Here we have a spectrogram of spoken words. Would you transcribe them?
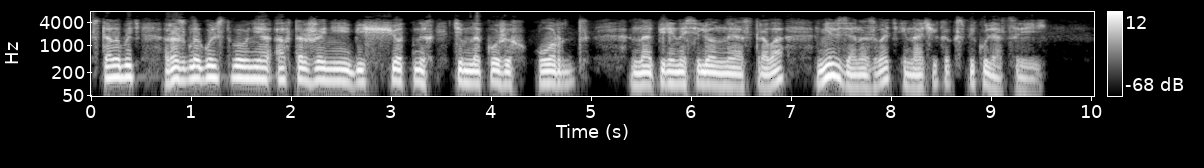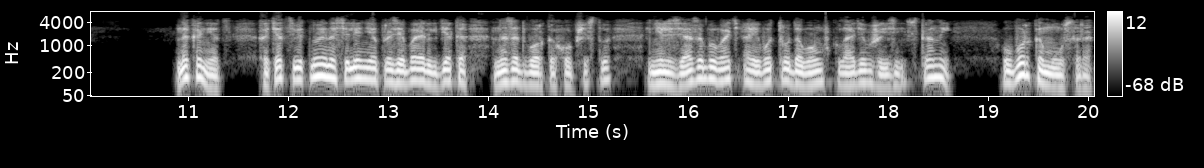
Стало быть, разглагольствование о вторжении бесчетных темнокожих орд на перенаселенные острова нельзя назвать иначе, как спекуляцией. Наконец, хотя цветное население прозябает где-то на задворках общества, нельзя забывать о его трудовом вкладе в жизнь страны. Уборка мусора,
